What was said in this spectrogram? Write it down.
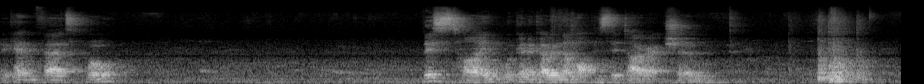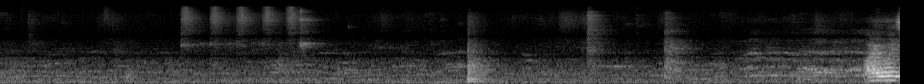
again vertical. This time, we're going to go in the opposite direction. I always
